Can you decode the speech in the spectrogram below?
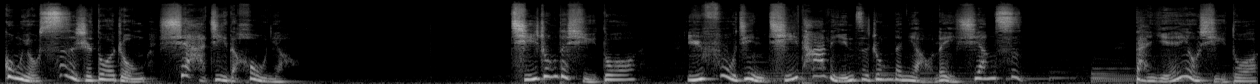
共有四十多种夏季的候鸟。其中的许多与附近其他林子中的鸟类相似，也有许多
